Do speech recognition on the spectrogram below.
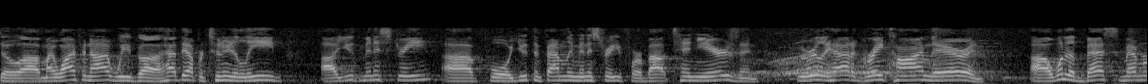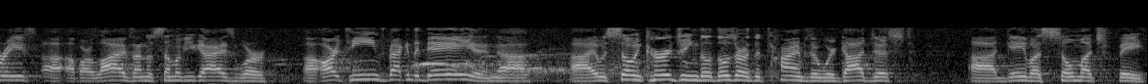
so, uh, my wife and I, we've uh, had the opportunity to lead youth ministry for youth and family ministry for about 10 years. And we really had a great time there. And uh, one of the best memories uh, of our lives. I know some of you guys were uh, our teens back in the day, and uh, uh, it was so encouraging. Those are the times where God just uh, gave us so much faith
